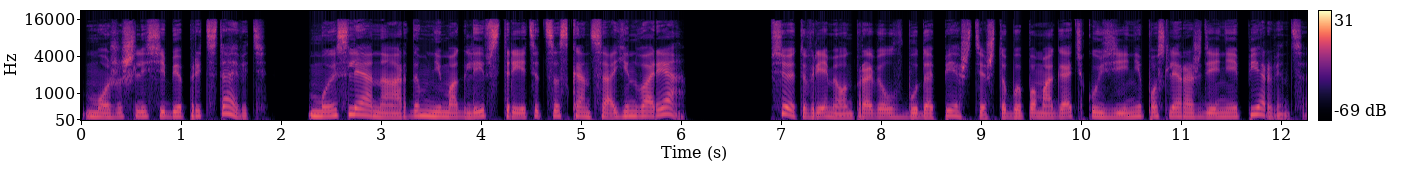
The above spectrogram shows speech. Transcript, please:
«Можешь ли себе представить? Мы с Леонардом не могли встретиться с конца января. Все это время он провел в Будапеште, чтобы помогать кузине после рождения первенца.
